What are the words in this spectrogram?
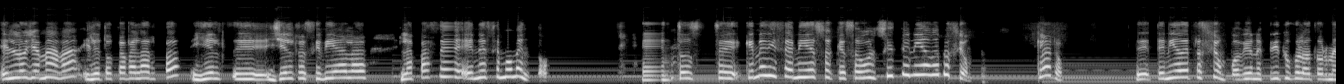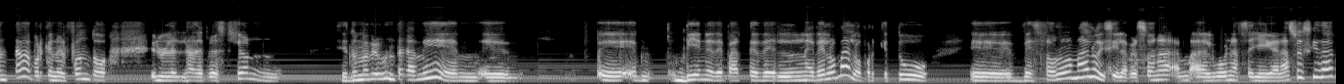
Él lo llamaba y le tocaba el arpa y él, y él recibía la, la paz en ese momento. Entonces, ¿qué me dice a mí eso? Que Saúl sí tenía depresión. Claro, eh, tenía depresión, pues había un espíritu que lo atormentaba, porque en el fondo la, depresión, si tú me preguntas a mí, em, em, eh, viene de parte del, de lo malo, porque tú eh, ves solo lo malo y si la persona, alguna se llegan a suicidar,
